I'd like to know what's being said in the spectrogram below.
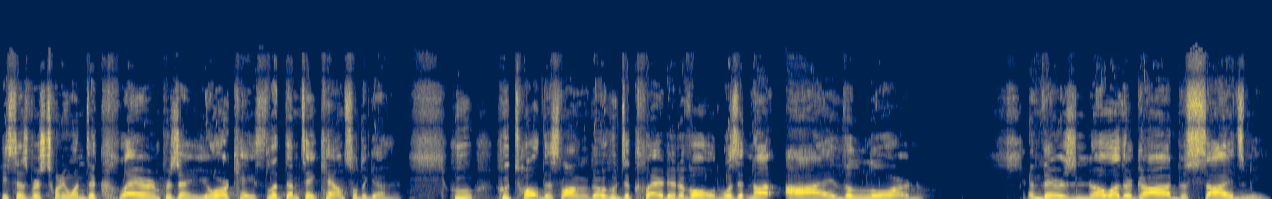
He says, verse 21 Declare and present your case. Let them take counsel together. Who, who told this long ago? Who declared it of old? Was it not I, the Lord? And there is no other God besides me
